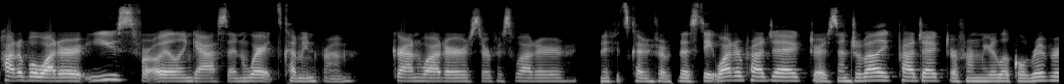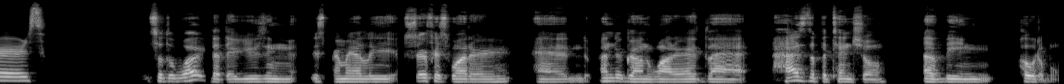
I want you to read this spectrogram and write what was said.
potable water use for oil and gas and where it's coming from groundwater, surface water, if it's coming from the State Water Project or Central Valley Project or from your local rivers. So, the water that they're using is primarily surface water and underground water that has the potential of being potable.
